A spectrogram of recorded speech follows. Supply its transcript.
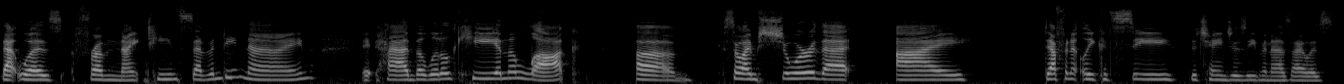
that was from 1979. It had the little key and the lock. Um, so I'm sure that I definitely could see the changes even as I was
